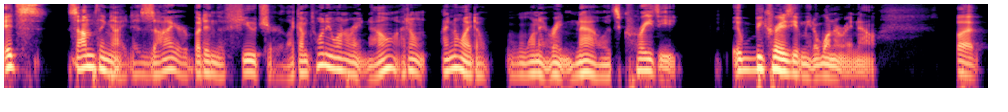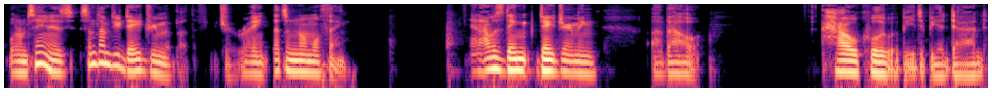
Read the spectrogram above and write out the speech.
it's something I desire, but in the future. Like I'm 21 right now. I don't I know I don't want it right now. It's crazy. It would be crazy of me to want it right now. But what I'm saying is sometimes you daydream about the future, right? That's a normal thing. And I was day- daydreaming about how cool it would be to be a dad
